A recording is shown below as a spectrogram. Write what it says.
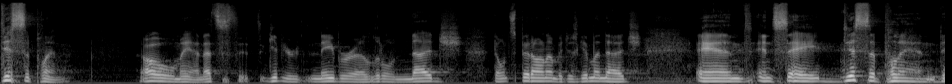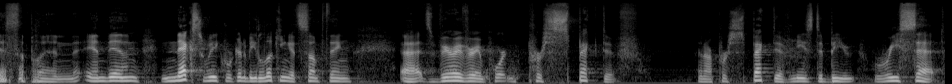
discipline. Oh man, that's give your neighbor a little nudge. Don't spit on him, but just give him a nudge and, and say, discipline, discipline. And then next week, we're going to be looking at something uh, it's very, very important perspective. And our perspective needs to be reset.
